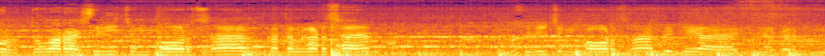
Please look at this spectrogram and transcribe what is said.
ਗੁਰਦੁਆਰਾ ਸ੍ਰੀ ਚਮਕੌਰ ਸਾਹਿਬ ਕਤਲਗੜ੍ਹ ਸਾਹਿਬ। ਸ੍ਰੀ ਚਮਕੌਰ ਸਾਹਿਬ ਵਿਖੇ ਆਇਆ ਜੀ ਨਗਰ ਕੀਰਤਨ।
